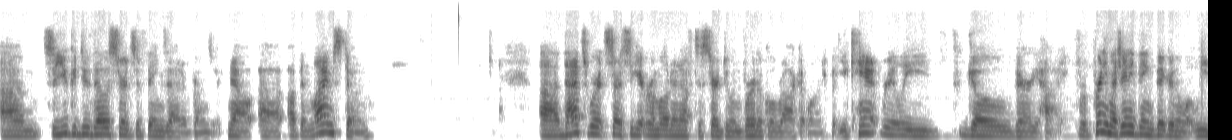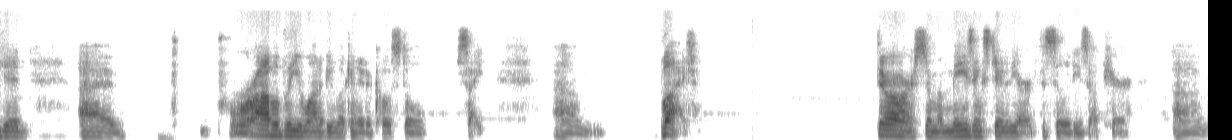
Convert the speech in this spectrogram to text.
Um, so you could do those sorts of things out of Brunswick. Now, uh, up in Limestone, uh, that's where it starts to get remote enough to start doing vertical rocket launch, but you can't really go very high. For pretty much anything bigger than what we did, uh, probably you want to be looking at a coastal site. Um, but there are some amazing state-of-the-art facilities up here. Um,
